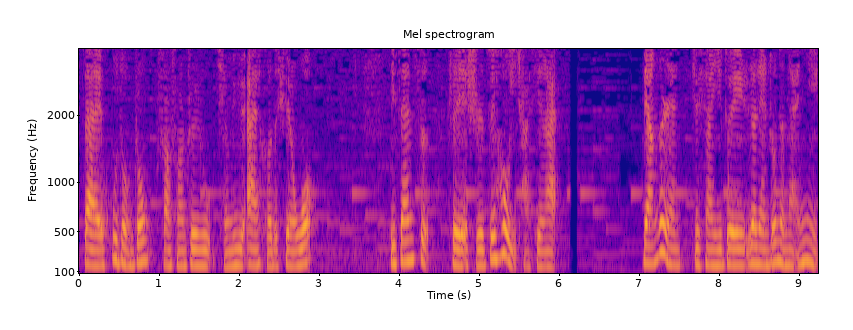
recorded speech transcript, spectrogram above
在互动中双双坠入情欲爱河的漩涡。第三次，这也是最后一场性爱，两个人就像一对热恋中的男女，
